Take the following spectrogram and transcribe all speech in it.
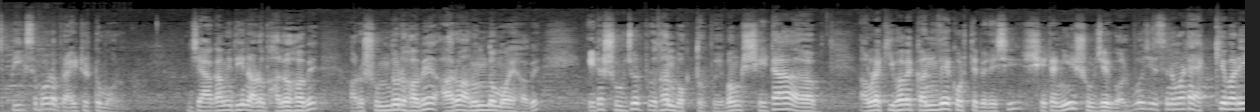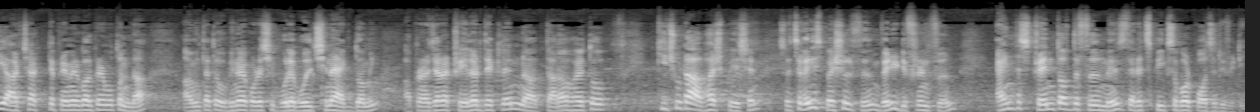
Speaks about a brighter tomorrow যে আগামী দিন আরও ভালো হবে আরও সুন্দর হবে আরও আনন্দময় হবে। এটা সূর্যর প্রধান বক্তব্য এবং সেটা আমরা কীভাবে কনভে করতে পেরেছি সেটা নিয়ে সূর্যের গল্প। যে সিনেমাটা একেবারেই আর চারটে প্রেমের গল্পের মতন না, আমি তাতে অভিনয় করেছি বলে বলছি না একদমই। আপনারা যারা ট্রেলার দেখলেন তারাও হয়তো কিছুটা আভাস পেয়েছেন। So it's a very special film very different film and the strength of the film is that it speaks about positivity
